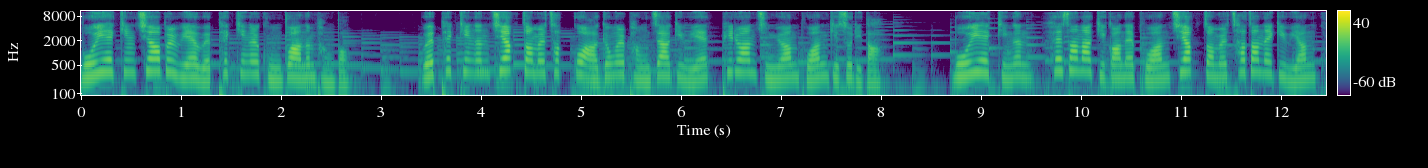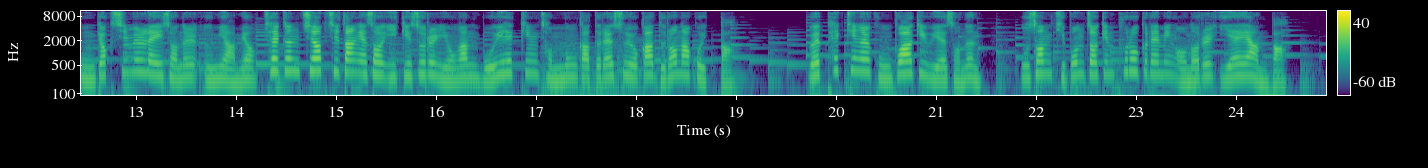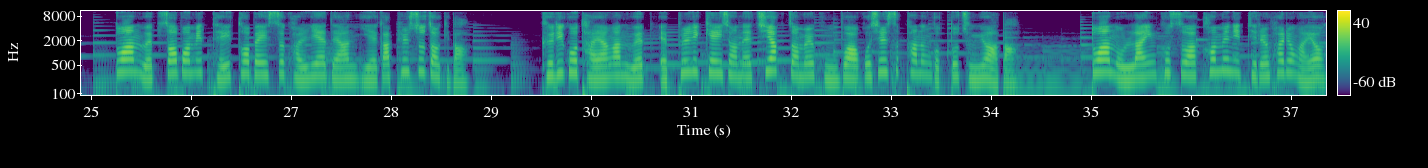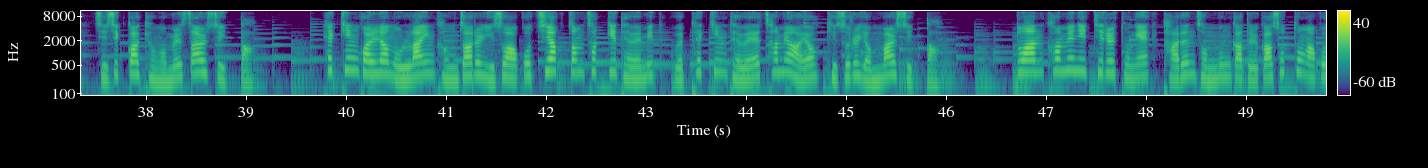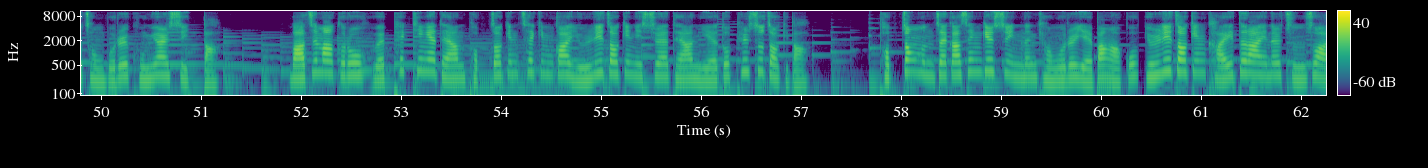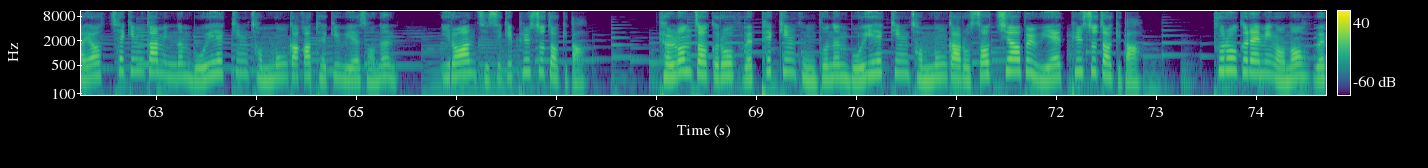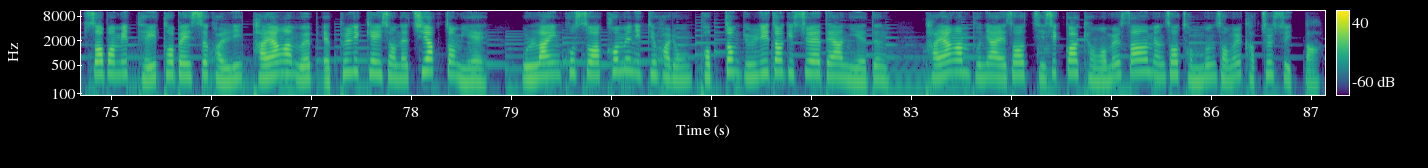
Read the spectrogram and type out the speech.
모의 해킹 취업을 위해 웹 해킹을 공부하는 방법. 웹 해킹은 취약점을 찾고 악용을 방지하기 위해 필요한 중요한 보안 기술이다. 모의 해킹은 회사나 기관의 보안 취약점을 찾아내기 위한 공격 시뮬레이션을 의미하며 최근 취업 시장에서 이 기술을 이용한 모의 해킹 전문가들의 수요가 늘어나고 있다. 웹 해킹을 공부하기 위해서는 우선 기본적인 프로그래밍 언어를 이해해야 한다. 또한 웹 서버 및 데이터베이스 관리에 대한 이해가 필수적이다. 그리고 다양한 웹 애플리케이션의 취약점을 공부하고 실습하는 것도 중요하다. 또한 온라인 코스와 커뮤니티를 활용하여 지식과 경험을 쌓을 수 있다. 해킹 관련 온라인 강좌를 이수하고 취약점 찾기 대회 및 웹 해킹 대회에 참여하여 기술을 연마할 수 있다. 또한 커뮤니티를 통해 다른 전문가들과 소통하고 정보를 공유할 수 있다. 마지막으로 웹 해킹에 대한 법적인 책임과 윤리적인 이슈에 대한 이해도 필수적이다. 법적 문제가 생길 수 있는 경우를 예방하고 윤리적인 가이드라인을 준수하여 책임감 있는 모의 해킹 전문가가 되기 위해서는 이러한 지식이 필수적이다. 결론적으로 웹 해킹 공부는 모의 해킹 전문가로서 취업을 위해 필수적이다. 프로그래밍 언어, 웹 서버 및 데이터베이스 관리, 다양한 웹 애플리케이션의 취약점 이해, 온라인 코스와 커뮤니티 활용, 법적 윤리적 이슈에 대한 이해 등 다양한 분야에서 지식과 경험을 쌓으면서 전문성을 갖출 수 있다.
